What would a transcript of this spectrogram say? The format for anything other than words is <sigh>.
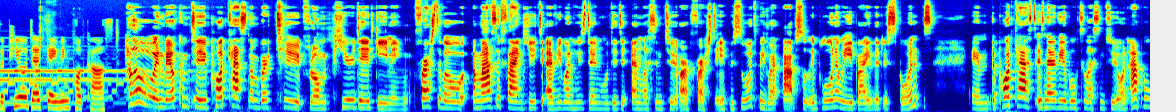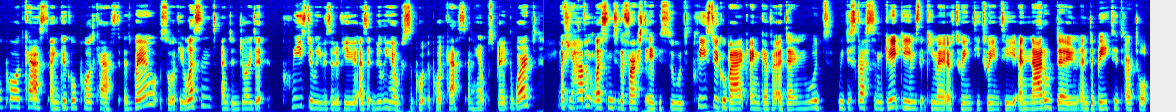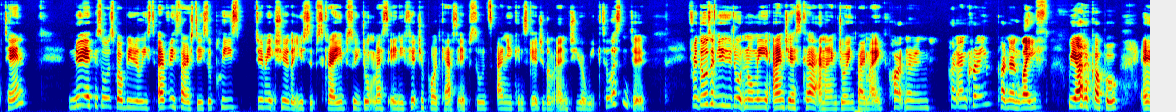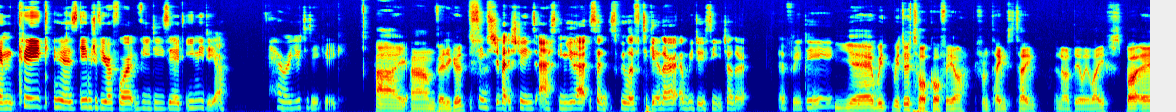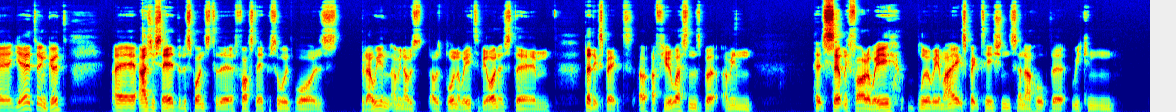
the Pure Dead Gaming Podcast. Hello and welcome to podcast number two from Pure Dead Gaming. First of all, a massive thank you to everyone who's downloaded and listened to our first episode. We were absolutely blown away by the response. Um, the podcast is now available to listen to on Apple Podcasts and Google Podcasts as well. So if you listened and enjoyed it, please do leave us a review as it really helps support the podcast and help spread the word. If you haven't listened to the first episode, please do go back and give it a download. We discussed some great games that came out of 2020 and narrowed down and debated our top 10. New episodes will be released every Thursday, so please do make sure that you subscribe so you don't miss any future podcast episodes and you can schedule them into your week to listen to. For those of you who don't know me, I'm Jessica and I'm joined by my partner in partner in crime, partner in life. We are a couple. Um, Craig, who is games reviewer for VDZ eMedia. How are you today, Craig? I am very good. Seems a bit strange asking you that since we live together and we do see each other every day. Yeah, we we do talk off air from time to time in our daily lives, but uh, yeah, doing good. Uh, as you said, the response to the first episode was brilliant. I mean, I was I was blown away to be honest. Um, did expect a, a few lessons, but I mean, it's certainly far away, blew away my expectations, and I hope that we can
